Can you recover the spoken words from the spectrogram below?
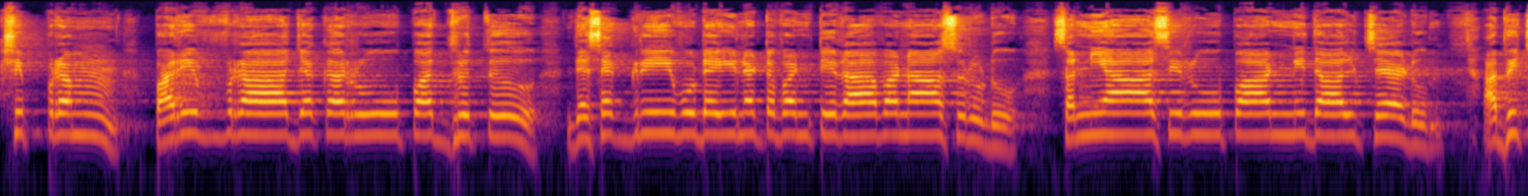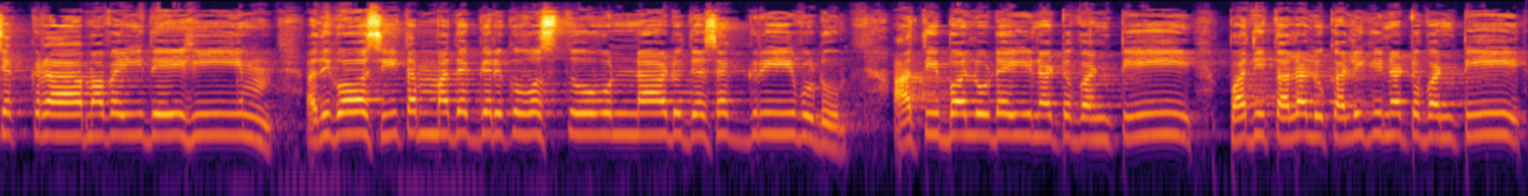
క్షిప్రం పరివ్రాజకరూపధృత్ దశగ్రీవుడైనటువంటి రావణాసురుడు సన్యాసి రూపాన్ని దాల్చాడు. అభిచక్రామ వైదేహీం అదిగో సీతమ్మ దగ్గరకు వస్తూ ఉన్నాడు దశగ్రీవుడు. అతిబలుడైనటువంటి పది తలలు కలిగినటువంటి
